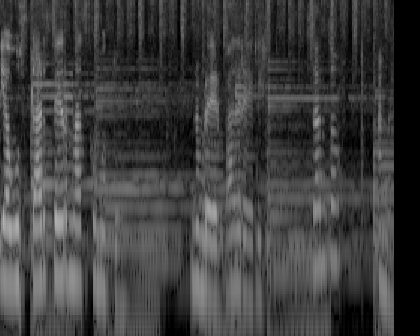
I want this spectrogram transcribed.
y a buscar ser más como tú. En nombre del Padre, del Hijo Santo. Amén.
